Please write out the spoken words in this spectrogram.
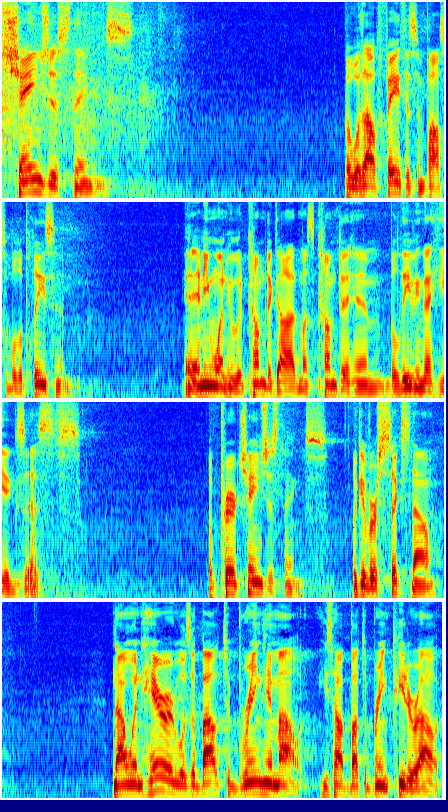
changes things. But without faith, it's impossible to please Him. And anyone who would come to God must come to Him believing that He exists. But prayer changes things. Look at verse 6 now. Now, when Herod was about to bring him out, he's about to bring Peter out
